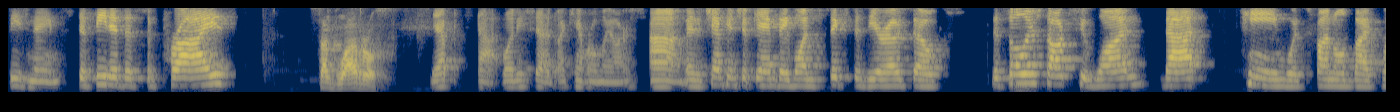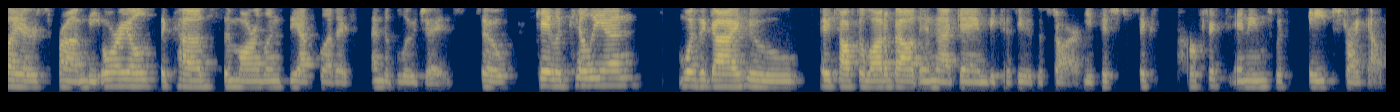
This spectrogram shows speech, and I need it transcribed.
these names, defeated the surprise. Saguaros. Yep, that what he said. I can't roll my R's. Um, in the championship game, they won six to zero. So the Solar Sox who won that team was funneled by players from the Orioles, the Cubs, the Marlins, the Athletics, and the Blue Jays. So Caleb Killian was a guy who they talked a lot about in that game because he was a star. He pitched six perfect innings with eight strikeouts,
